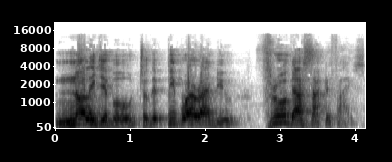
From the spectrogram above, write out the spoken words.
knowledgeable to the people around you through that sacrifice.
